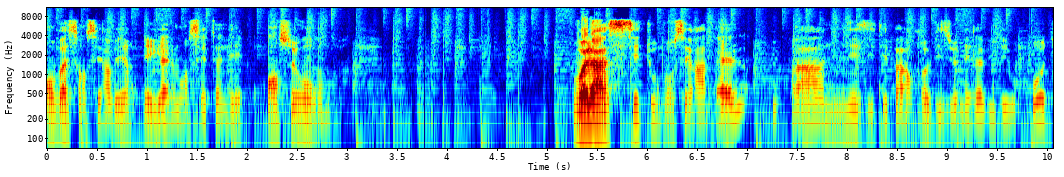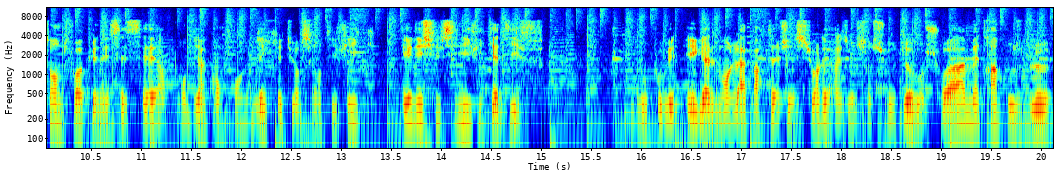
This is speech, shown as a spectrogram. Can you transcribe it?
On va s'en servir également cette année en seconde. Voilà, c'est tout pour ces rappels, ou pas. N'hésitez pas à revisionner la vidéo autant de fois que nécessaire pour bien comprendre l'écriture scientifique et les chiffres significatifs. Vous pouvez également la partager sur les réseaux sociaux de vos choix, mettre un pouce bleu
